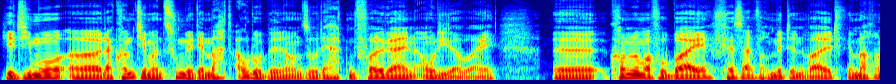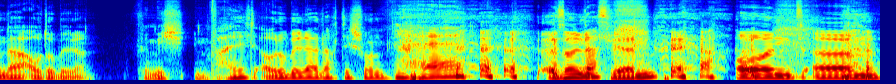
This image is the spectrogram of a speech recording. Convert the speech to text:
hier Timo, äh, da kommt jemand zu mir, der macht Autobilder und so, der hat einen voll geilen Audi dabei. Äh, komm doch mal vorbei, fährst einfach mit in den Wald, wir machen da Autobilder. Für mich im Wald, Autobilder, dachte ich schon, hä? Was soll denn das werden? Und ähm,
